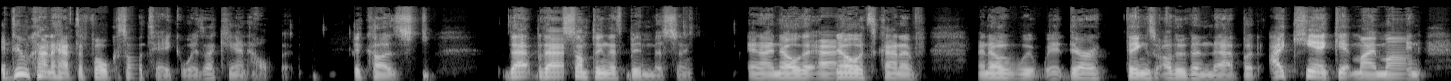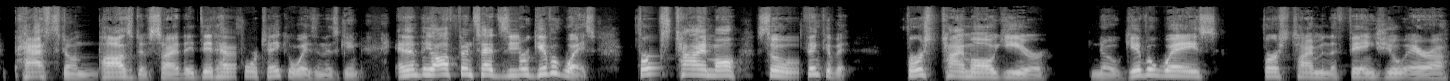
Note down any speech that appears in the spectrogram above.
I do kind of have to focus on the takeaways. I can't help it because that that's something that's been missing and I know that I know it's kind of I know we, we, there are things other than that, but I can't get my mind past it on the positive side. They did have four takeaways in this game, and then the offense had zero giveaways. First time all. So think of it: first time all year, no giveaways. First time in the Fangio era,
